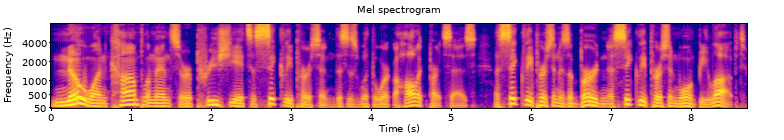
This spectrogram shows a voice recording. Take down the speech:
No one compliments or appreciates a sickly person. This is what the workaholic part says. A sickly person is a burden. A sickly person won't be loved.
